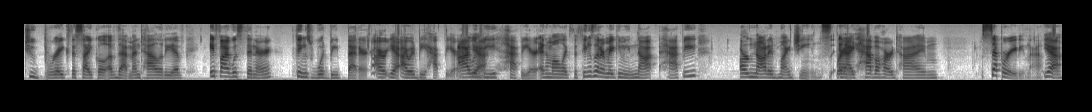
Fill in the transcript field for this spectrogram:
to break the cycle of that mentality of if i was thinner things would be better. I, yeah, I would be happier. I would Yeah. be happier. And I'm all like, the things that are making me not happy are not in my genes. And I have a hard time separating that. Yeah.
